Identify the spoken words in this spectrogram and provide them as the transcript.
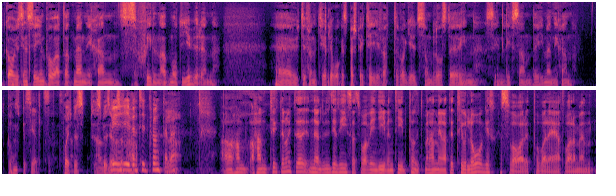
gav ju sin syn på att, att människans skillnad mot djuren utifrån ett teologiskt perspektiv att det var Gud som blåste in sin livsande i människan. På ett speciellt sätt. På ett spe speciellt sätt. Vid en given tidpunkt eller? Ja. Ja, han, han tyckte nog inte nödvändigtvis att det var vid en given tidpunkt. Men han menar att det teologiska svaret på vad det är att vara män,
